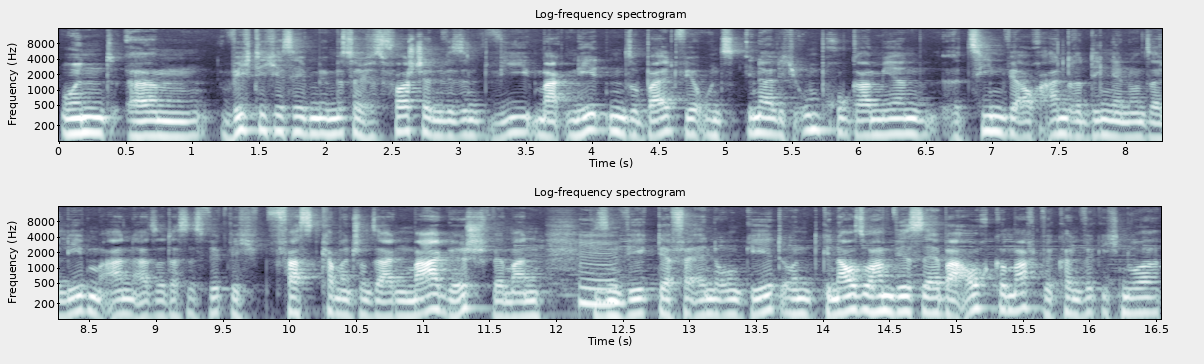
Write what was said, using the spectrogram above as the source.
Und ähm, wichtig ist eben, ihr müsst euch das vorstellen, wir sind wie Magneten. Sobald wir uns innerlich umprogrammieren, äh, ziehen wir auch andere Dinge in unser Leben an. Also das ist wirklich fast, kann man schon sagen, magisch, wenn man mhm. diesen Weg der Veränderung geht. Und genauso haben wir es selber auch gemacht. Wir können wirklich nur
